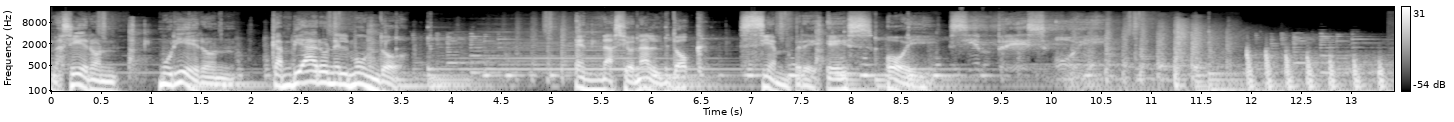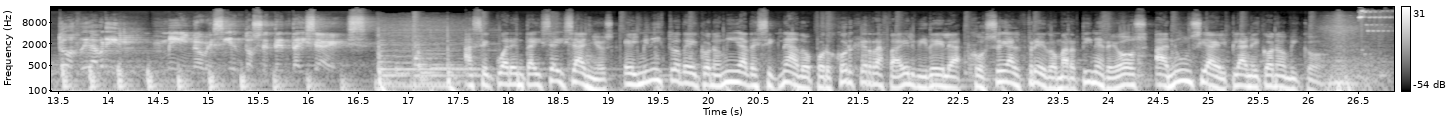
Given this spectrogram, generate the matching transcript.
Nacieron, murieron, cambiaron el mundo. En Nacional Doc, siempre es hoy. Siempre es hoy. 2 de abril, 1976. Hace 46 años, el ministro de Economía designado por Jorge Rafael Videla, José Alfredo Martínez de Oz, anuncia el plan económico.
